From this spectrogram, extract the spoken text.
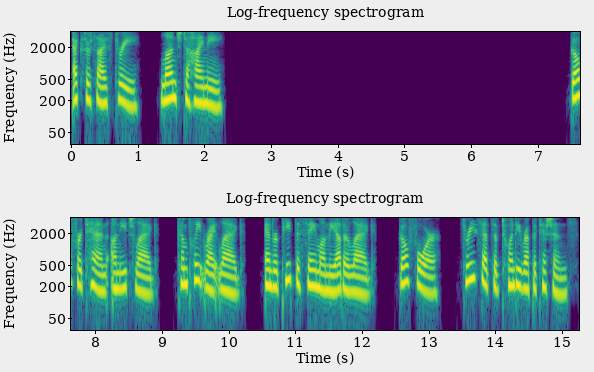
Exercise 3. Lunge to high knee. Go for 10 on each leg. Complete right leg. And repeat the same on the other leg. Go for 3 sets of 20 repetitions.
